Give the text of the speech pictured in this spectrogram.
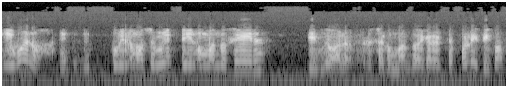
Y bueno, pudiéramos asumir que tiene un mando civil, y va a ser un mando de carácter político,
